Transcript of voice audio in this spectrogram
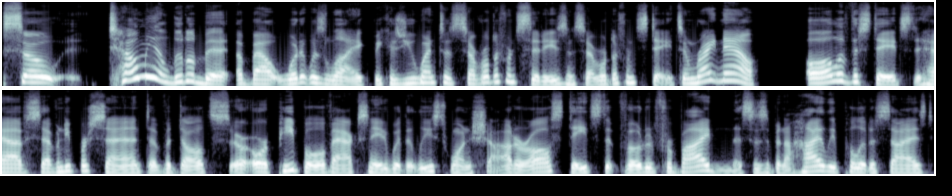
So tell me a little bit about what it was like because you went to several different cities and several different states, and right now. All of the states that have 70% of adults or, or people vaccinated with at least one shot are all states that voted for Biden. This has been a highly politicized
